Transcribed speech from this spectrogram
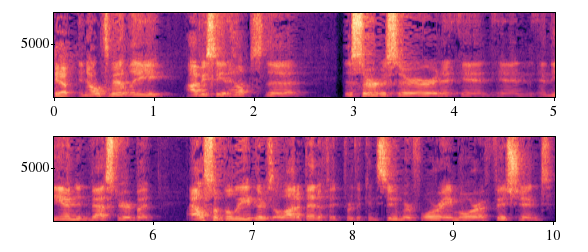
Yep. and ultimately, obviously, it helps the the servicer and, and and and the end investor. But I also believe there's a lot of benefit for the consumer for a more efficient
